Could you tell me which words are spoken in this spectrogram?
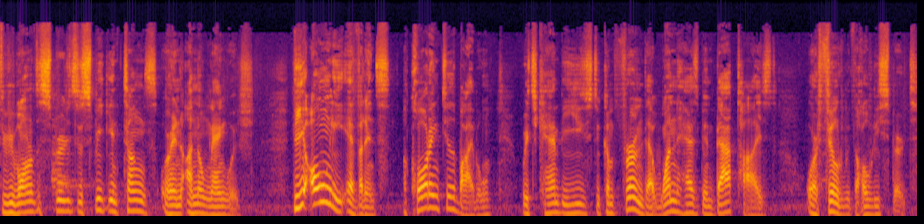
To be born of the Spirit is to speak in tongues or in unknown language. The only evidence, according to the Bible, which can be used to confirm that one has been baptized or filled with the Holy Spirit.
